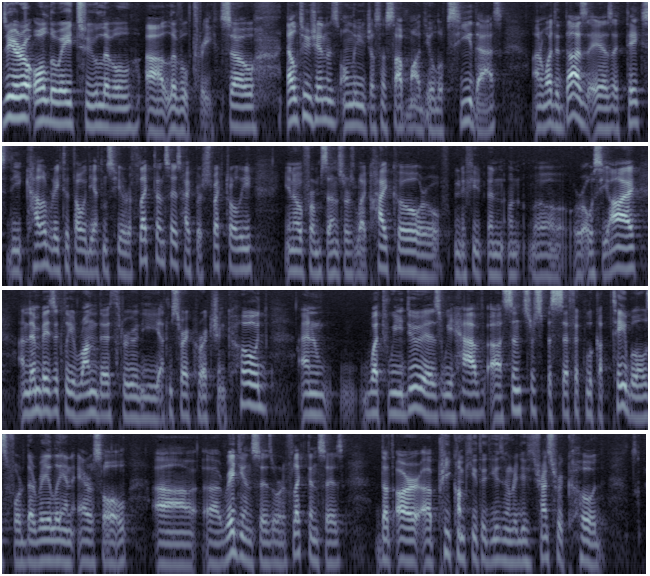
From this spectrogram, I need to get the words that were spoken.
zero all the way to level, uh, level three. So L2Gen is only just a submodule of SeaDAS. And what it does is it takes the calibrated toward the atmosphere reflectances hyperspectrally you know, from sensors like HICO or, in, uh, or OCI, and then basically run this through the atmospheric correction code. And what we do is we have uh, sensor-specific lookup tables for the Rayleigh and aerosol radiances or reflectances that are uh, pre-computed using radiative transfer code.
